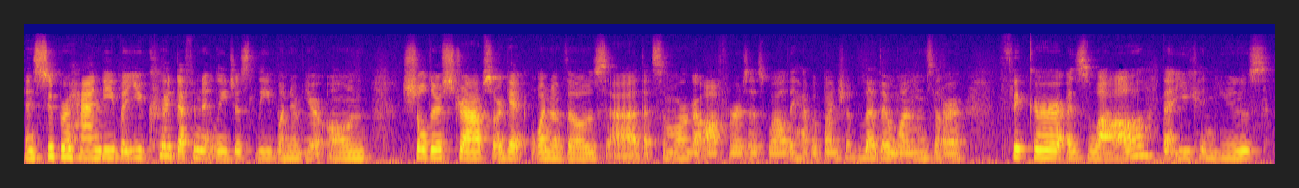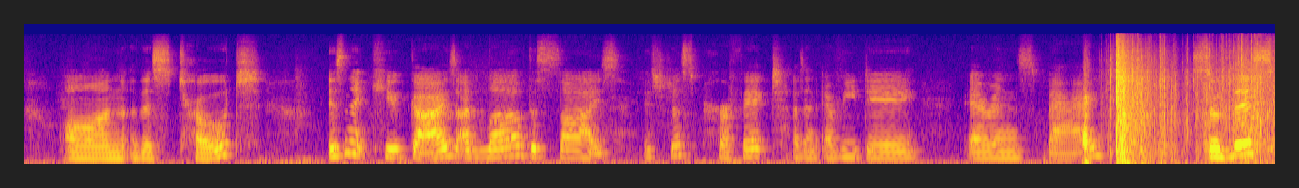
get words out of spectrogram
and super handy, but you could definitely just leave one of your own shoulder straps or get one of those uh, that Samorga offers as well. They have a bunch of leather ones that are thicker as well that you can use on this tote. Isn't it cute, guys? I love the size. It's just perfect as an everyday errands bag. So this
